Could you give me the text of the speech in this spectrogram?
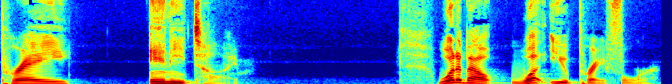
pray anytime. What about what you pray for?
